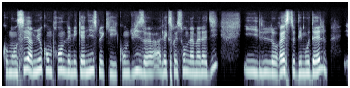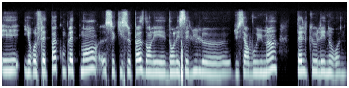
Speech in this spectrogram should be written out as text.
commencer à mieux comprendre les mécanismes qui conduisent à l'expression de la maladie, il reste des modèles et ils ne reflètent pas complètement ce qui se passe dans les, dans les cellules du cerveau humain tels que les neurones.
